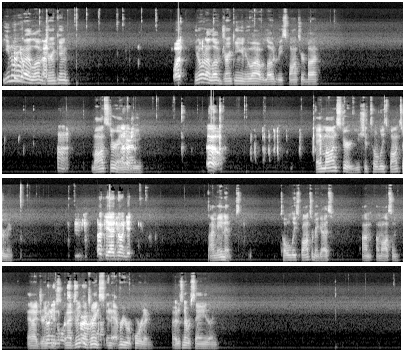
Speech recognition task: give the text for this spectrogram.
You know what I love drinking? What? You know what I love drinking and who I would love to be sponsored by? Hmm. Monster I don't know. Energy. Oh, Hey, Monster, you should totally sponsor me. okay, I joined it. I mean it. Totally sponsor me, guys. I'm I'm awesome, and I drink your, and I drink your drinks in every recording. I just never say anything.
